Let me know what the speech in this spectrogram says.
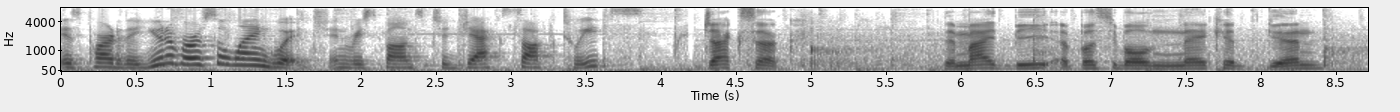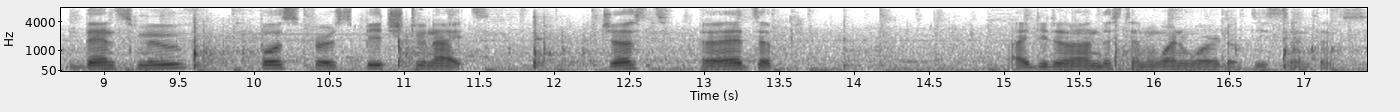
is part of the universal language in response to Jack Sock tweets. Jack Sock, there might be a possible naked gun dance move post first pitch tonight. Just a heads up. I didn't understand one word of this sentence.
